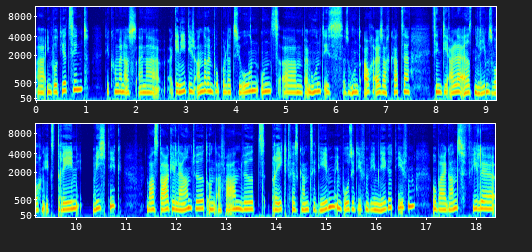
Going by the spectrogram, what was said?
äh, importiert sind die kommen aus einer genetisch anderen Population. Uns ähm, beim Hund ist, also Hund auch als auch Katze, sind die allerersten Lebenswochen extrem wichtig. Was da gelernt wird und erfahren wird, prägt fürs ganze Leben, im Positiven wie im Negativen. Wobei ganz viele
